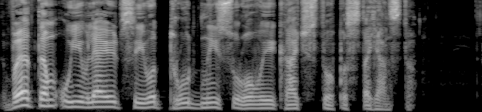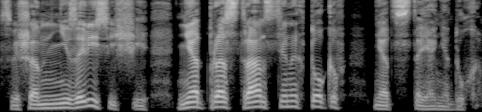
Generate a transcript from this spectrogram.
В этом уявляются его трудные суровые качества постоянства, совершенно не зависящие ни от пространственных токов, ни от состояния духа.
